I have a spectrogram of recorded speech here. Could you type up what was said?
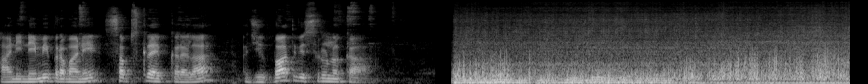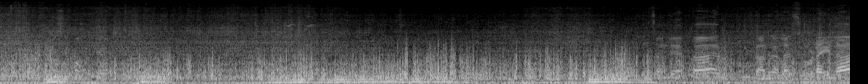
आणि नेहमीप्रमाणे सबस्क्राईब करायला अजिबात विसरू नका चालले आता ऋतू दादाला सोडायला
